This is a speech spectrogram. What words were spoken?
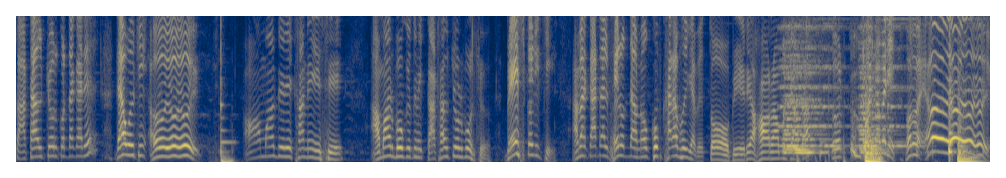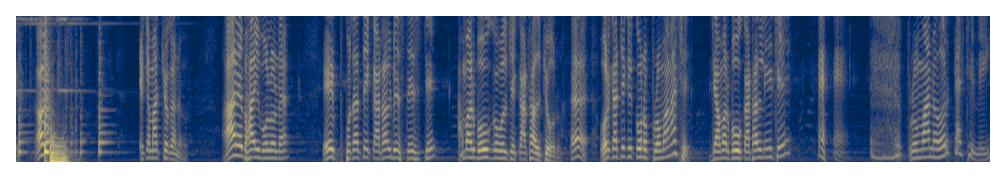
কাঁঠাল চোর কোথাকারের? যা বলছি, ওই ওই ওই। আমাদের এখানে এসে আমার বউকে তুমি কাঁঠাল চোর বলছো? বেশ করেছি। আমার কাঁঠাল ফেরত দাও না খুব খারাপ হয়ে যাবে। তবে রে হারাম। একে মারছো কেন? আরে ভাই বলো না। এই কোথা থেকে কাঁঠাল বেচতে এসছে? আমার বউকে বলছে কাঁঠাল চোর। হ্যাঁ ওর কাছে কি কোনো প্রমাণ আছে যে আমার বউ কাঁঠাল নিয়েছে? প্রমাণ ওর কাছে নেই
